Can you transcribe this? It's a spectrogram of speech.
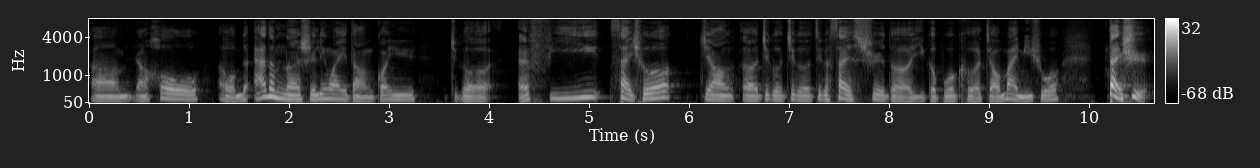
嗯，然后呃，我们的 Adam 呢是另外一档关于这个 F 一赛车这样呃这个这个这个赛事的一个播客，叫麦迷说。但是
